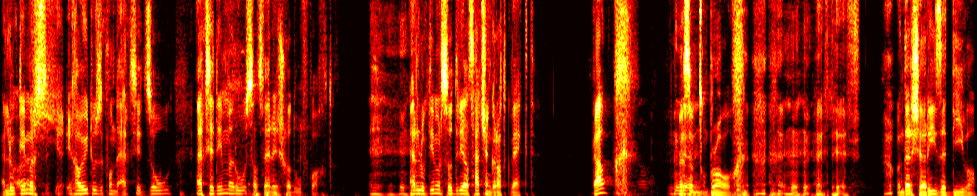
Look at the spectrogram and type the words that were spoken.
Er schaut Aber immer, er ich, ich habe heute herausgefunden, er sieht, so, er sieht immer aus, als wäre er gerade aufgewacht. er schaut immer so drin, als hättest du ihn gerade geweckt. Gell? Also, Bro. Und er ist ein riesen Diva.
